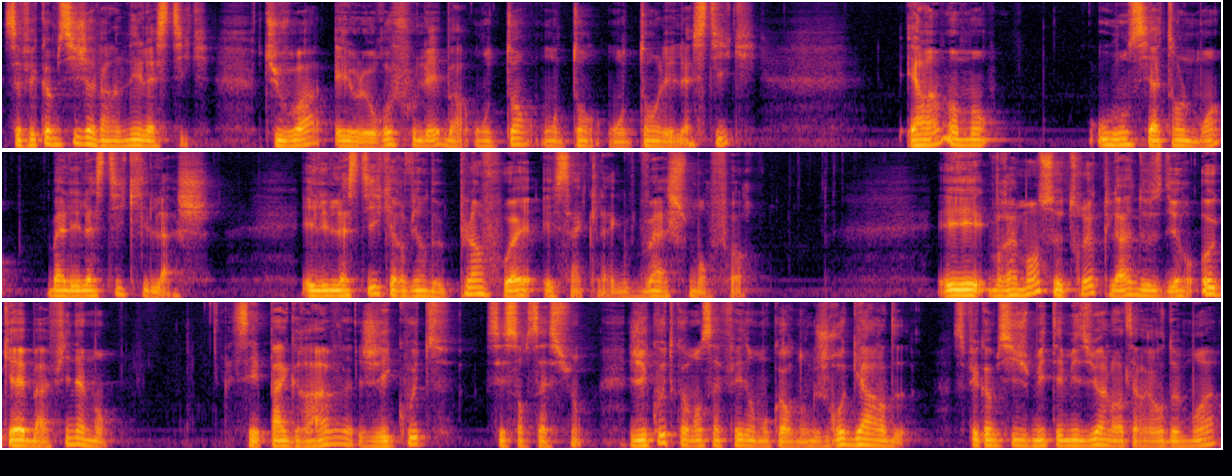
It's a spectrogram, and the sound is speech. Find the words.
ça fait comme si j'avais un élastique. Tu vois, et le refouler, bah, on tend, on tend, on tend l'élastique. Et à un moment, où on s'y attend le moins, bah, l'élastique il lâche. Et l'élastique revient de plein fouet et ça claque vachement fort. Et vraiment ce truc là de se dire ok bah finalement c'est pas grave, j'écoute ces sensations, j'écoute comment ça fait dans mon corps. Donc je regarde, ça fait comme si je mettais mes yeux à l'intérieur de moi,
